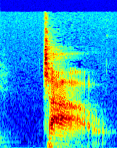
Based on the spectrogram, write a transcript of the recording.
ciao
